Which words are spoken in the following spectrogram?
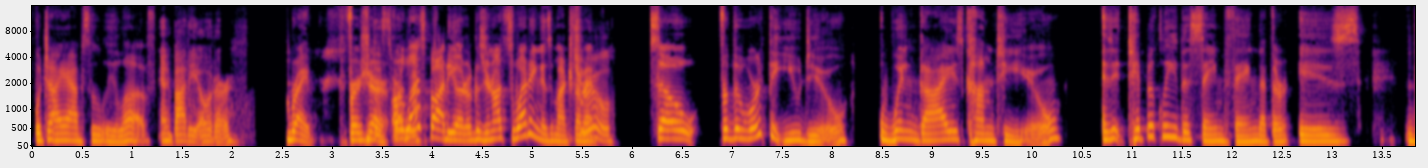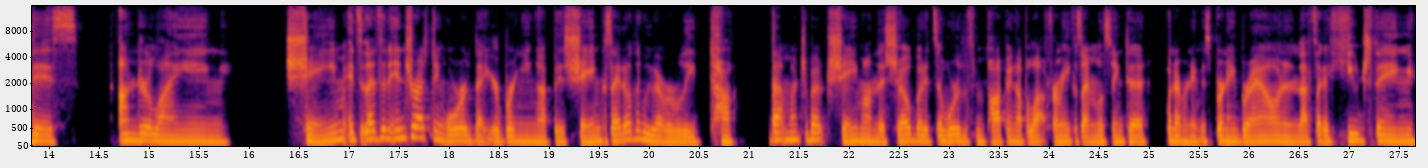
which I absolutely love. And body odor. Right, for sure. Or less body odor because you're not sweating as much. True. So, for the work that you do, when guys come to you, is it typically the same thing that there is this underlying shame? It's that's an interesting word that you're bringing up is shame because I don't think we've ever really talked that much about shame on this show, but it's a word that's been popping up a lot for me because I'm listening to whatever her name is, Brene Brown, and that's like a huge thing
